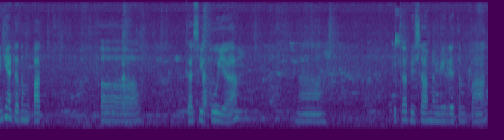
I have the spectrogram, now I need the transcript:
ini ada tempat uh, gazebo ya. Nah, kita bisa memilih tempat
